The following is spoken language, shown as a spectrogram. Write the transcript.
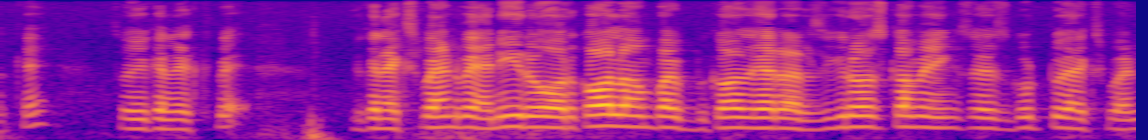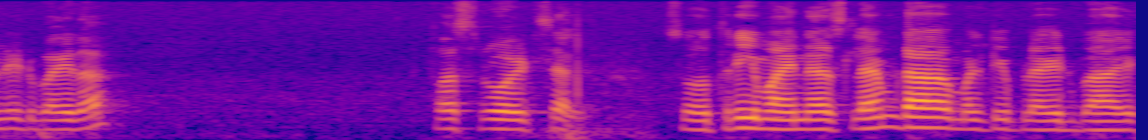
okay. So, you can expect you can expand by any row or column, but because there are zeros coming, so it is good to expand it by the first row itself. So, 3 minus lambda multiplied by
